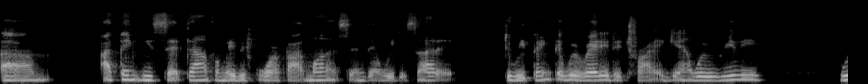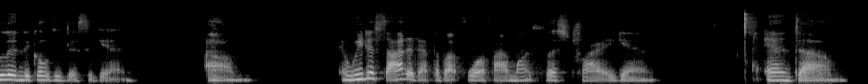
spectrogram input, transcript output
um, I think we sat down for maybe four or five months and then we decided do we think that we're ready to try again? We're really willing to go do this again. Um, and we decided after about four or five months, let's try again. And um,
